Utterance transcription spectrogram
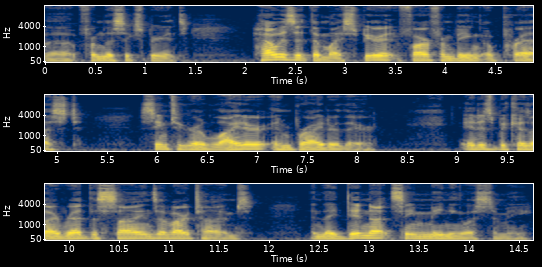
uh, from this experience. How is it that my spirit, far from being oppressed, seemed to grow lighter and brighter there? It is because I read the signs of our times, and they did not seem meaningless to me.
